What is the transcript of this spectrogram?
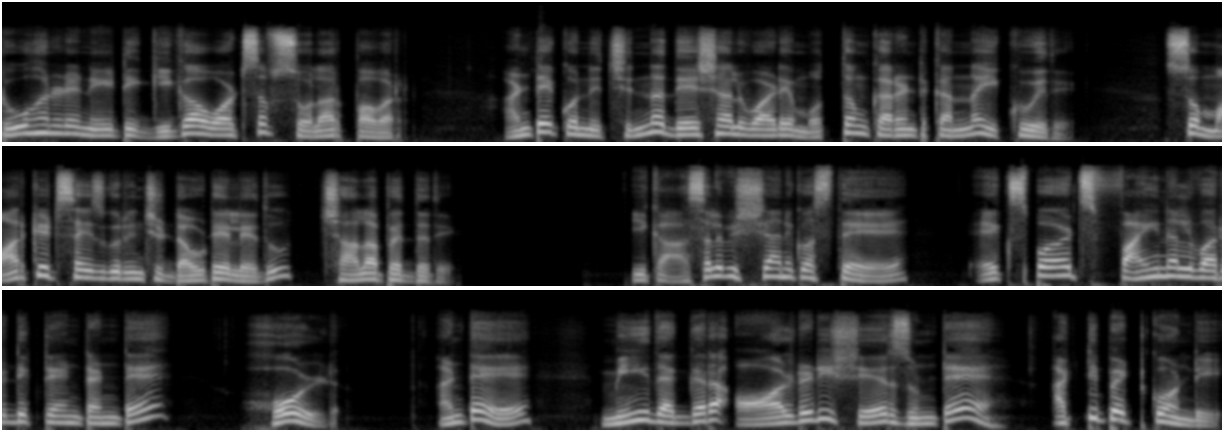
two hundred eighty gigawatts of solar power. అంటే కొన్ని చిన్న దేశాలు వాడే మొత్తం కరెంట్ కన్నా ఎక్కువిది. సో మార్కెట్ సైజ్ గురించి డౌటే లేదు చాలా పెద్దది. ఇక అసలు విషయానికొస్తే ఎక్స్పర్ట్స్ ఫైనల్ వర్డిక్ట్ ఏంటంటే హోల్డ్. అంటే మీ దగ్గర ఆల్రెడీ షేర్స్ ఉంటే అట్టి పెట్టుకోండి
